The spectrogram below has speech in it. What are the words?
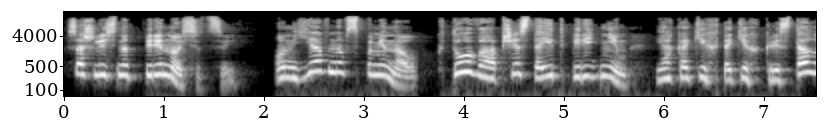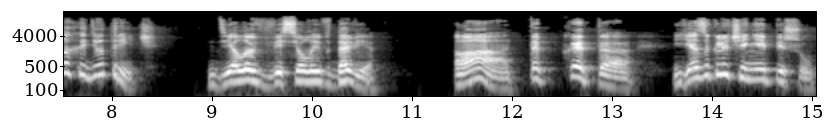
сошлись над переносицей. Он явно вспоминал, кто вообще стоит перед ним и о каких таких кристаллах идет речь. «Дело в веселой вдове». «А, так это... Я заключение пишу.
